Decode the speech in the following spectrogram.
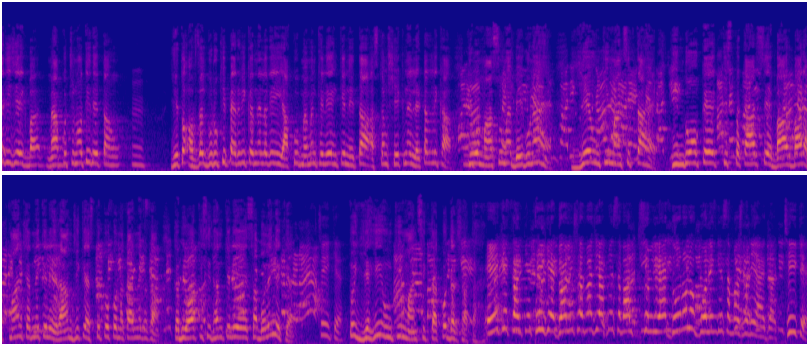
दीजिए एक बार मैं आपको चुनौती देता हूँ। हम्म। ये तो अफजल गुरु की पैरवी करने लगे याकूब मेमन के लिए इनके नेता अस्तम शेख ने लेटर लिखा कि वो मासूम है बेगुनाह है। ये उनकी मानसिकता है। हिंदुओं के किस प्रकार से बार बार अपमान करने के लिए राम जी के अस्तित्व को नकारने का काम। कभी और किसी धर्म के लिए ऐसा बोलेंगे क्या? ठीक है। तो यही उनकी मानसिकता को दर्शाता है। एक एक करके ठीक है डॉली शर्मा जी आपने सवाल सुन लिया है। दोनों लोग बोलेंगे समझ में नहीं आएगा ठीक है।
